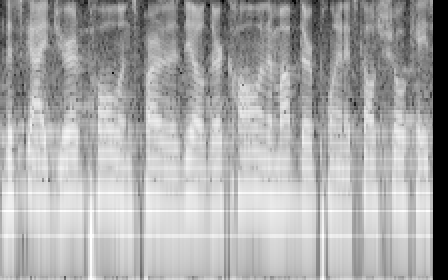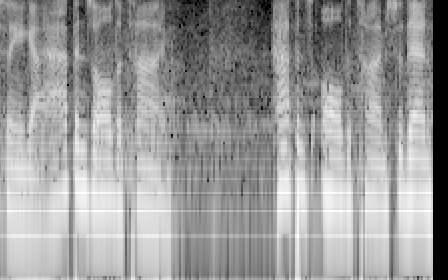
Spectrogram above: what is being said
This guy Jared Polin's part of the deal. They're calling him up. They're playing. It's called showcasing a guy. Happens all the time. Happens all the time. So then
